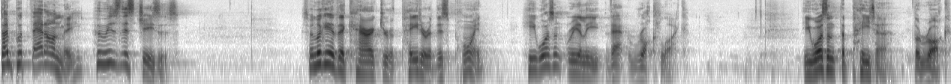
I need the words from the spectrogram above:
Don't put that on me. Who is this Jesus? So, looking at the character of Peter at this point, he wasn't really that rock like. He wasn't the Peter, the rock,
